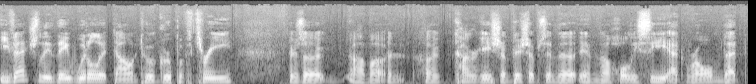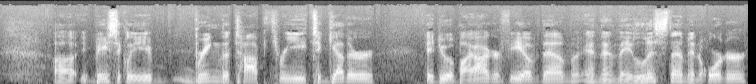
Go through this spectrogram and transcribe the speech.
Eventually, they whittle it down to a group of three. There's a, um, a, a congregation of bishops in the in the Holy See at Rome that uh, basically bring the top three together they do a biography of them, and then they list them in order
